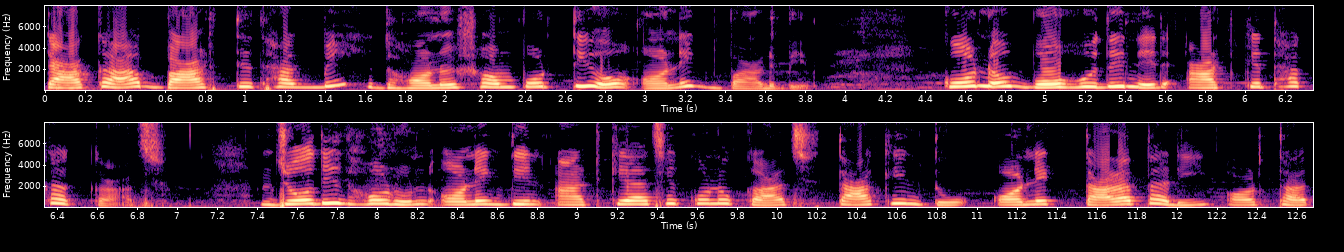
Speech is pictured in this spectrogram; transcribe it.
টাকা বাড়তে থাকবে, ধন সম্পত্তিও অনেক বাড়বে। কোনো বহুদিনের আটকে থাকা কাজ। যদি ধরুন অনেক দিন আটকে আছে কোনো কাজ, তা কিন্তু অনেক তাড়াতাড়ি অর্থাৎ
